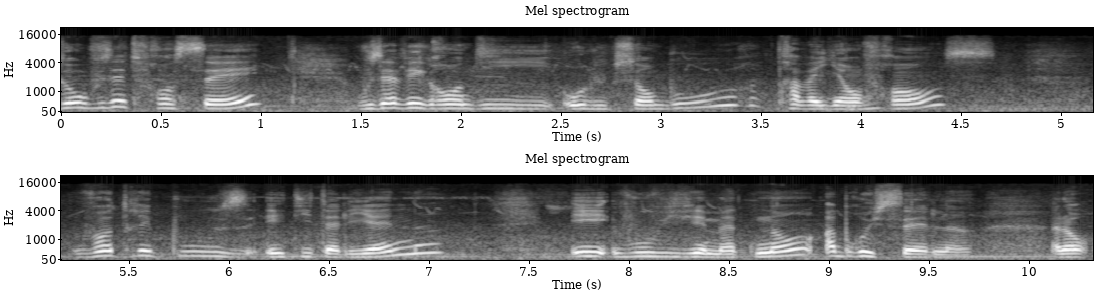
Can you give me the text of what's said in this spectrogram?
Donc vous êtes français, vous avez grandi au Luxembourg, travaillé en France, votre épouse est italienne et vous vivez maintenant à Bruxelles. Alors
